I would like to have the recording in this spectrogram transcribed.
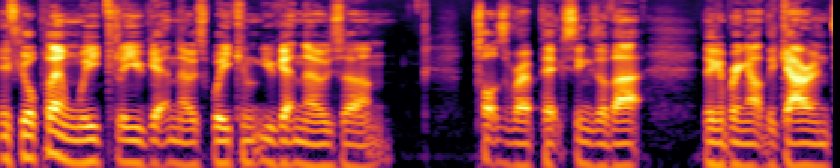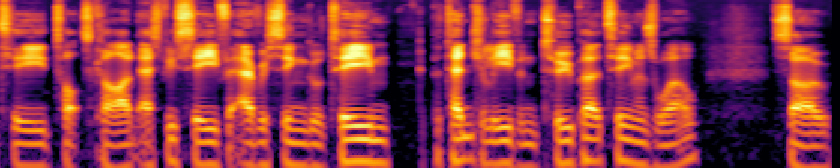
If you're playing weekly, you're getting those weekend. You're getting those um, Tots of red picks, things like that. They can bring out the guaranteed Tots card SBC for every single team, potentially even two per team as well. So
